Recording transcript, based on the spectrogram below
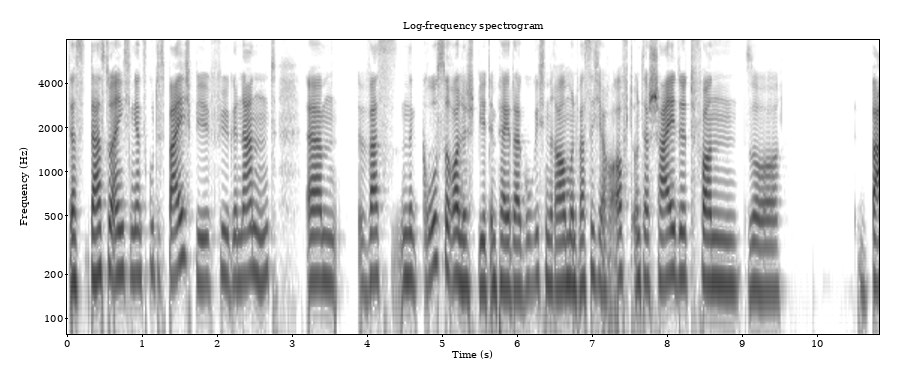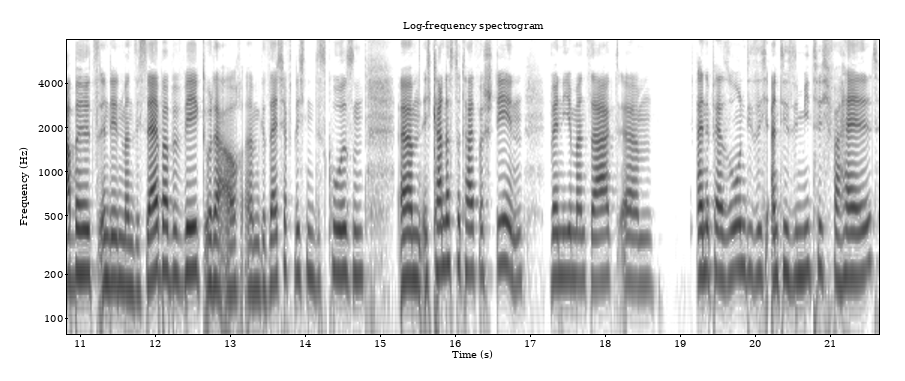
dass da hast du eigentlich ein ganz gutes Beispiel für genannt, ähm, was eine große Rolle spielt im pädagogischen Raum und was sich auch oft unterscheidet von so Bubbles, in denen man sich selber bewegt oder auch ähm, gesellschaftlichen Diskursen. Ähm, ich kann das total verstehen, wenn jemand sagt, ähm, eine Person, die sich antisemitisch verhält,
